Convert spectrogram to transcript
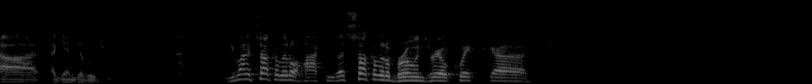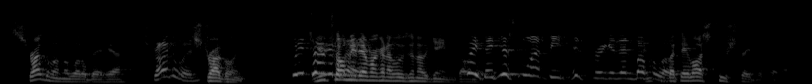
Uh, again, delusional. You want to talk a little hockey? Let's talk a little Bruins real quick. Uh, struggling a little bit here. Struggling. Struggling. What are you talking You told me they weren't going to lose another game. Go Wait, ahead. they just won, beat Pittsburgh and then Buffalo. But they lost two straight before that.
